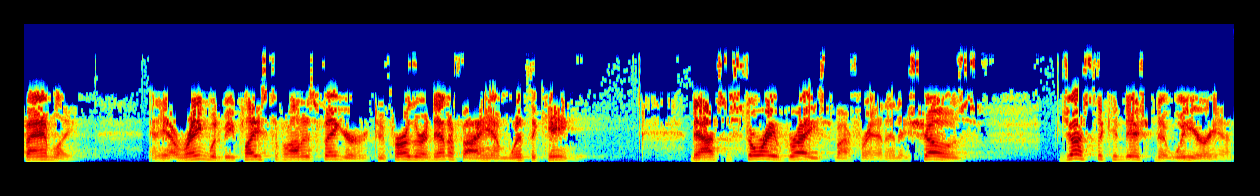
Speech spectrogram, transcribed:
family. And a ring would be placed upon his finger to further identify him with the king. Now, it's a story of grace, my friend, and it shows just the condition that we are in.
